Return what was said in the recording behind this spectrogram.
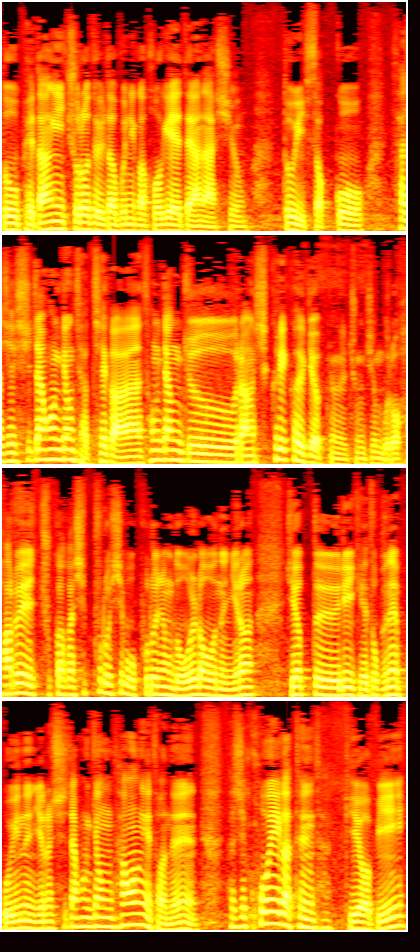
또 배당이 줄어들다 보니까 거기에 대한 아쉬움도 있었고, 사실 시장 환경 자체가 성장주랑 시크리컬 기업들 중심으로 하루에 주가가 10% 15% 정도 올라오는 이런 기업들이 계속 눈에 보이는 이런 시장 환경 상황에서는 사실 코웨이 같은 사- 기업이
